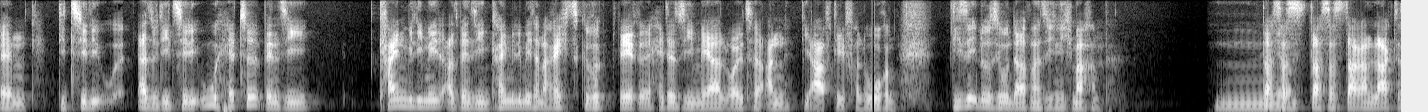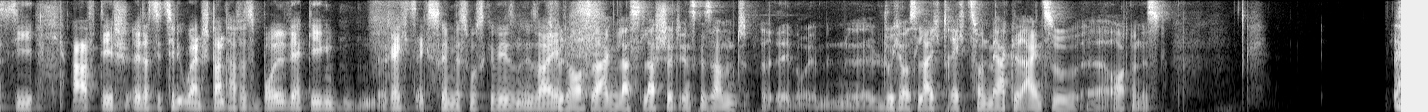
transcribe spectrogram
ähm, die CDU, also die CDU hätte, wenn sie kein Millimeter, also wenn sie kein Millimeter nach rechts gerückt wäre, hätte sie mehr Leute an die AfD verloren. Diese Illusion darf man sich nicht machen. Dass, ja. das, dass das daran lag, dass die AfD, äh, dass die CDU ein standhaftes Bollwerk gegen Rechtsextremismus gewesen sei. Ich würde auch sagen, lass Laschet insgesamt äh, durchaus leicht rechts von Merkel einzuordnen ist.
